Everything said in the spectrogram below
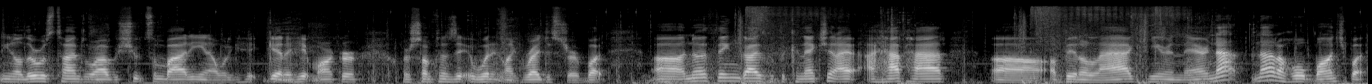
you know there was times where I would shoot somebody and I would hit, get a hit marker, or sometimes it wouldn't like register. But uh, another thing, guys, with the connection, I I have had uh, a bit of lag here and there. Not not a whole bunch, but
